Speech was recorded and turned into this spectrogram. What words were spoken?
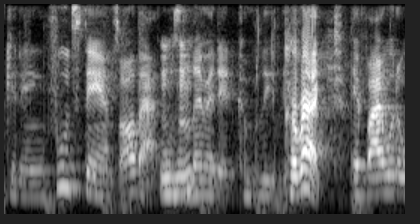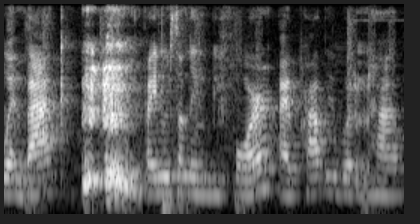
getting food stamps, all that was limited completely. Mm-hmm. Correct. If I would have went back, if I knew something before, I probably wouldn't have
